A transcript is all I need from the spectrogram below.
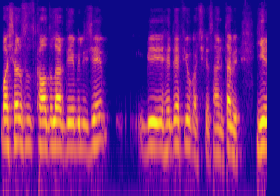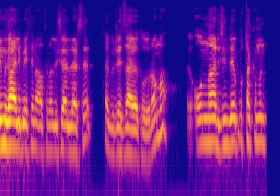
başarısız kaldılar diyebileceğim bir hedef yok açıkçası. Hani tabii 20 galibiyetin altına düşerlerse tabii rezalet olur ama onun haricinde bu takımın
